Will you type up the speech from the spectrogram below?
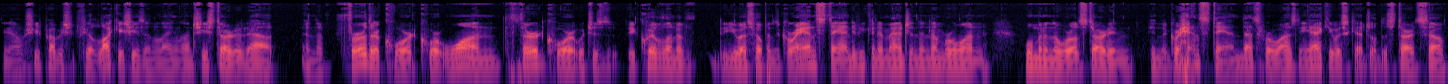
You know, she probably should feel lucky she's in Lenglen. She started out in the further court, court one, the third court, which is the equivalent of the U.S. Open's grandstand. If you can imagine the number one woman in the world starting in the grandstand, that's where Wozniacki was scheduled to start. So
